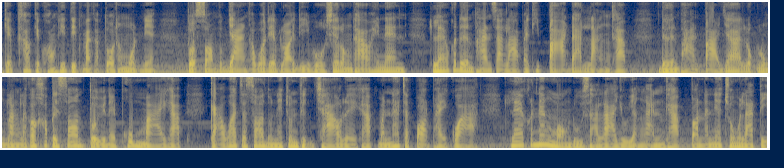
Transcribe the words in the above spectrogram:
เก็บข้าวเก็บของที่ติดมากับตัวทั้งหมดเนี่ย ตรวจสอบทุกอย่างครับว่าเรียบร้อยดีผูกเชือกรองเท้าให้แน่น แล้วก็เดินผ่านศาลาไปที่ป่าด้านหลังครับ เดินผ่านป่าหญ้ารกลุงลัง แล้วก็เข้าไปซ่อนตัวอยู่ในพุ่มไม้ครับ กะว่าจะซ่อนตรงนี้จนถึงเช้าเลยครับ มันน่าจะปลอดภัยกว่า แล้วก็นั่งมองดูศาลาอยู่อย่างนั้นครับ ตอนนั้นเนี่ยช่วงเวลาตี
